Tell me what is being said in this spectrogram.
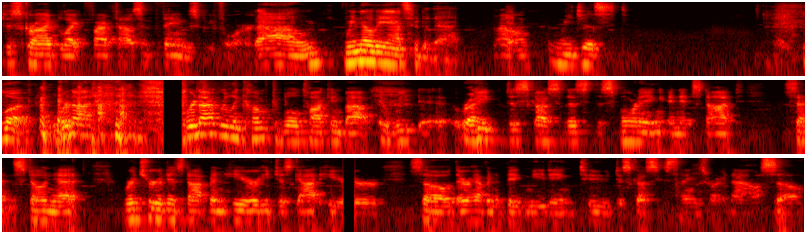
described like 5,000 things before. uh, we know the answer to that. Well, We just look, we're not. We're not really comfortable talking about we. uh, We discussed this this morning, and it's not set in stone yet. Richard has not been here; he just got here, so they're having a big meeting to discuss these things right now. So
